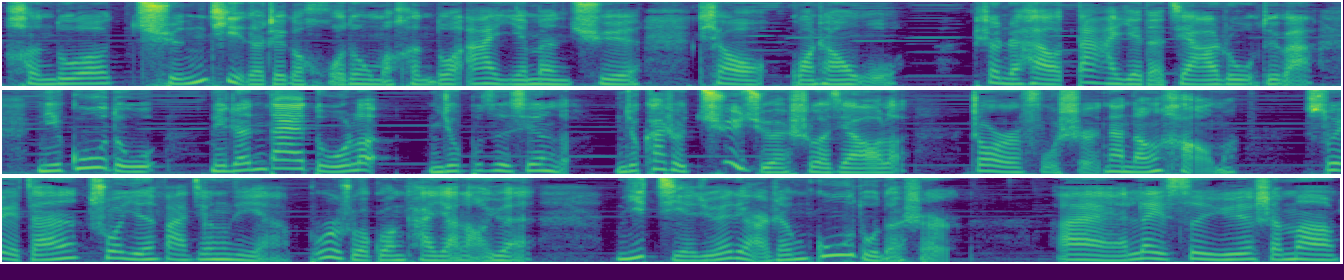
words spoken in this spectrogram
很多群体的这个活动吗？很多阿姨们去跳广场舞，甚至还有大爷的加入，对吧？你孤独，你人呆独了，你就不自信了，你就开始拒绝社交了，周而复始，那能好吗？所以咱说银发经济啊，不是说光开养老院，你解决点人孤独的事儿，哎，类似于什么，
